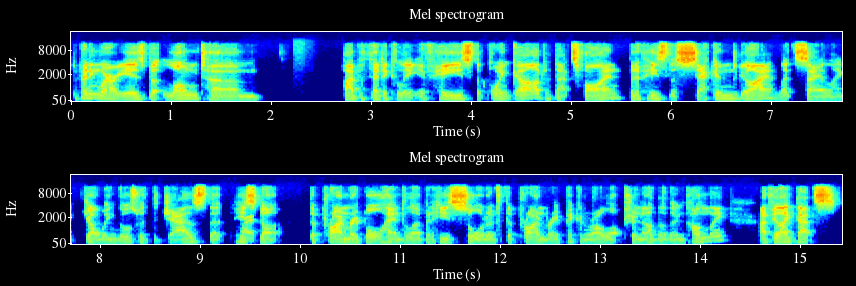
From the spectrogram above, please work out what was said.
depending where he is. But long term, hypothetically, if he's the point guard, that's fine. But if he's the second guy, let's say like Joe Ingles with the Jazz, that he's right. not the primary ball handler, but he's sort of the primary pick and roll option other than Conley. I feel like that's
